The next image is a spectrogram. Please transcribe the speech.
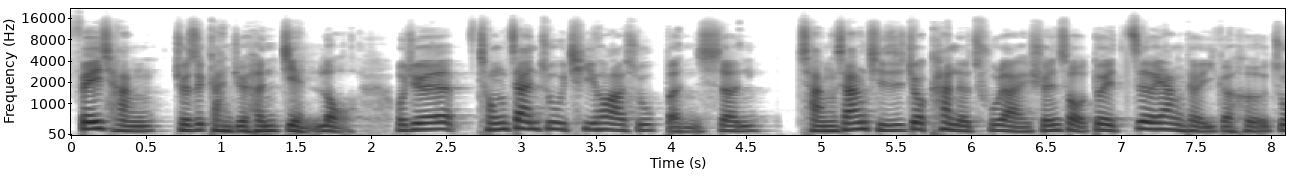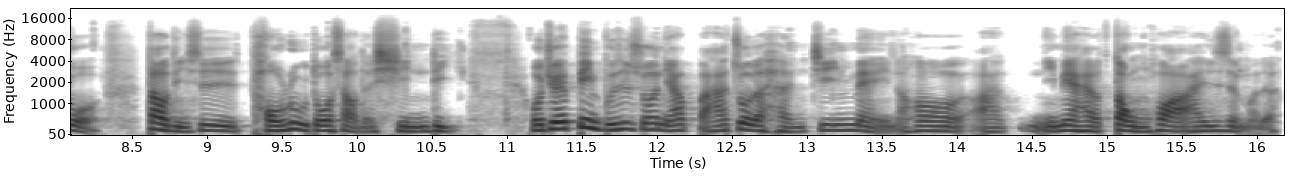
非常就是感觉很简陋，我觉得从赞助企划书本身，厂商其实就看得出来选手对这样的一个合作到底是投入多少的心力。我觉得并不是说你要把它做得很精美，然后啊里面还有动画还是什么的，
